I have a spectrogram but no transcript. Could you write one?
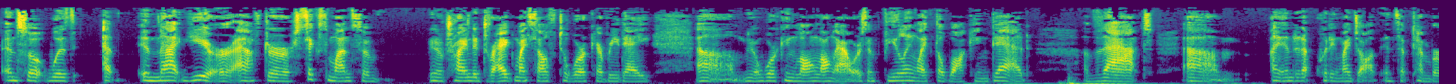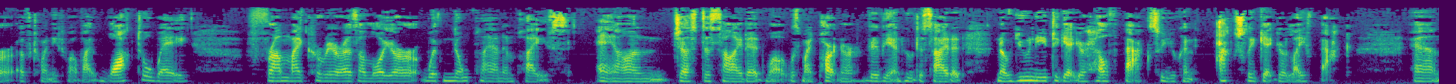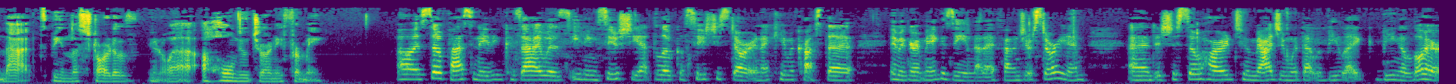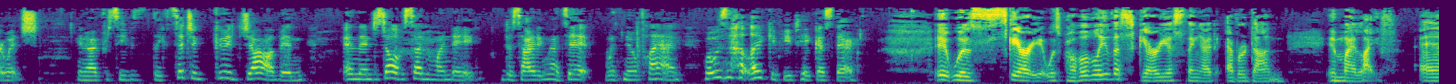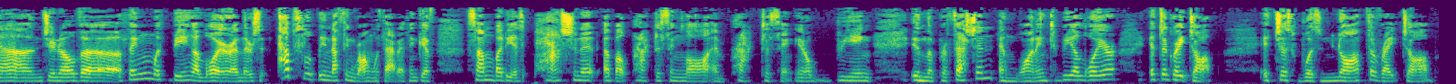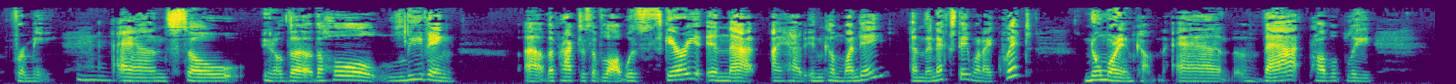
And so it was at, in that year after six months of, you know, trying to drag myself to work every day, um, you know, working long, long hours and feeling like the walking dead that, um, I ended up quitting my job in September of 2012. I walked away from my career as a lawyer with no plan in place and just decided, well, it was my partner, Vivian, who decided, no, you need to get your health back so you can actually get your life back. And that's been the start of, you know, a, a whole new journey for me. Oh, it's so fascinating because I was eating sushi at the local sushi store and I came across the immigrant magazine that I found your story in. And it's just so hard to imagine what that would be like being a lawyer, which, you know, I perceive as like such a good job. And, and then just all of a sudden one day deciding that's it with no plan. What was that like if you take us there? It was scary. It was probably the scariest thing I'd ever done in my life. And, you know, the thing with being a lawyer, and there's absolutely nothing wrong with that. I think if somebody is passionate about practicing law and practicing, you know, being in the profession and wanting to be a lawyer, it's a great job. It just was not the right job for me. Mm. And so, you know, the, the whole leaving, uh, the practice of law was scary in that I had income one day and the next day when I quit, no more income. And that probably,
